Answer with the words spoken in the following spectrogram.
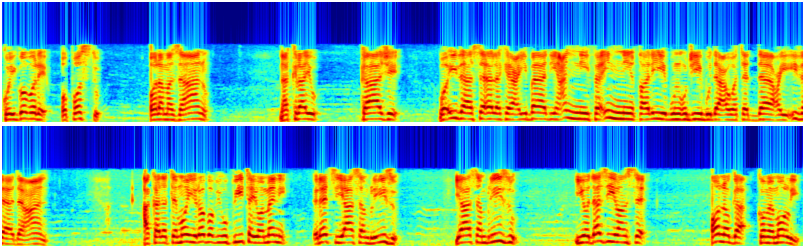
koji govore o postu o Ramazanu na kraju kaže وإذا سألك عبادي عني فإني قريب أجيب دعوة الداعي إذا دعان a kada te moji robovi upitaju o meni reci ja sam blizu ja sam blizu i odazivam se onoga kome moli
